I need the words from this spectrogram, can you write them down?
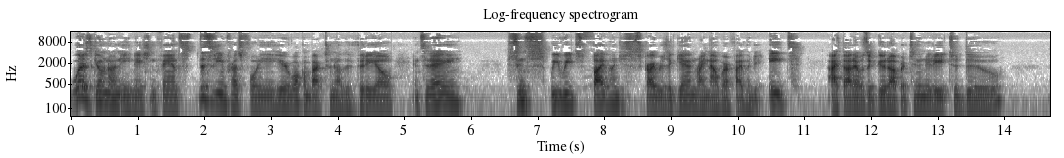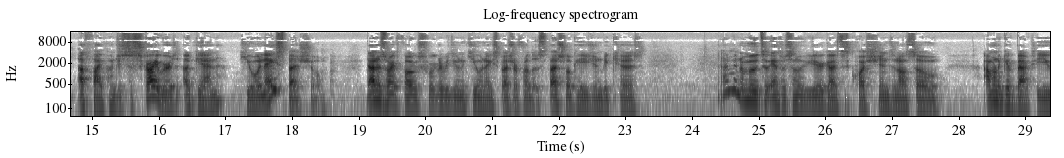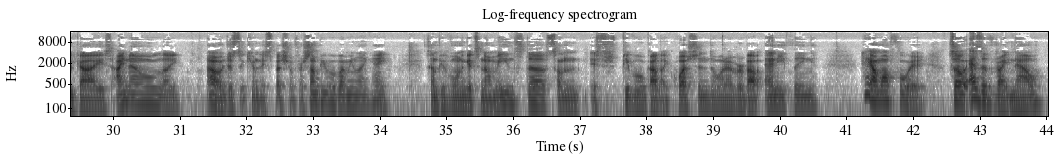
What is going on E Nation fans? This is IanPerez48 here. Welcome back to another video. And today, since we reached 500 subscribers again, right now we're at 508, I thought it was a good opportunity to do a 500 subscribers again Q&A special. That is right folks, we're going to be doing a Q&A special for the special occasion because I'm in the mood to answer some of your guys' questions and also I'm gonna give back to you guys. I know, like, oh, just a Q&A special for some people, but I mean, like, hey, some people want to get to know me and stuff. Some, if people got, like, questions or whatever about anything, hey, I'm all for it. So, as of right now,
